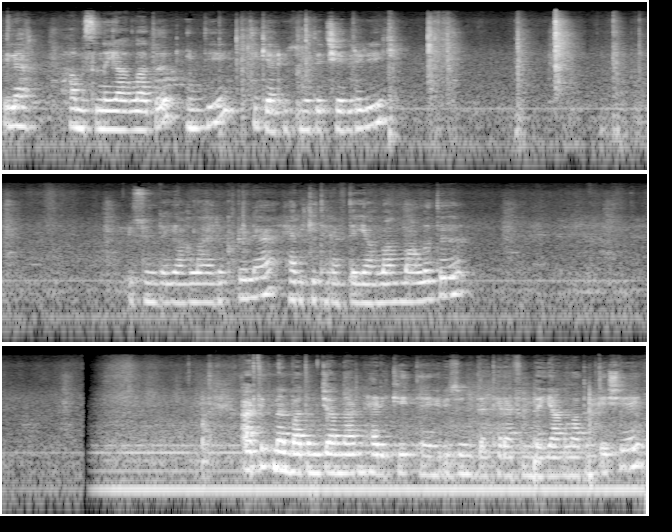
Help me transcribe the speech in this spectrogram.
Belə hamısını yağladıq. İndi digər üzünü də çeviririk. Üzünü də yağlayırıq belə. Hər iki tərəf də yağlanmalıdır. Artıq mən badımcanların hər iki e, üzünü də tərəfini də yağladım qəşəng.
